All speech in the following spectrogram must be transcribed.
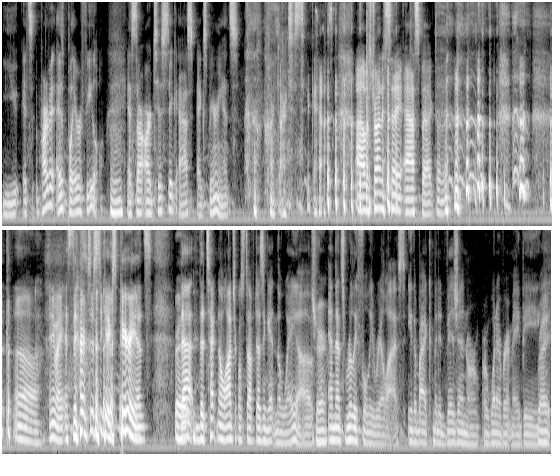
you it's part of it is player feel. Mm-hmm. It's our artistic ass experience. Art- artistic ass. I was trying to say aspect. uh, anyway, it's the artistic experience Right. that the technological stuff doesn't get in the way of. Sure. And that's really fully realized, either by a committed vision or, or whatever it may be. Right.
